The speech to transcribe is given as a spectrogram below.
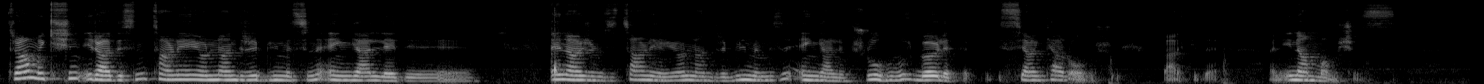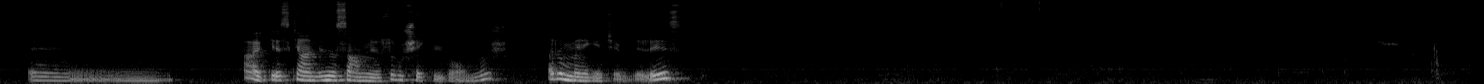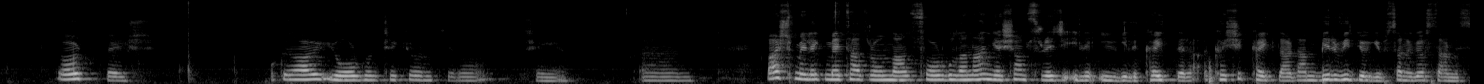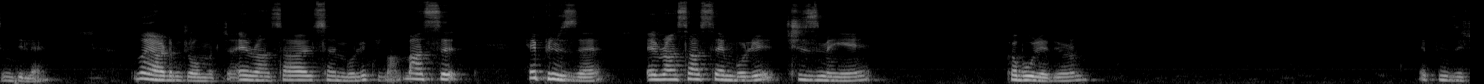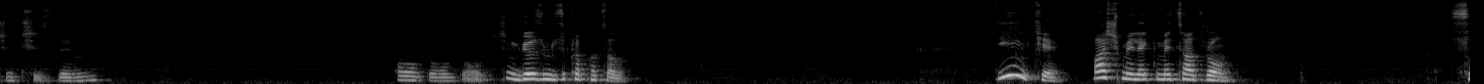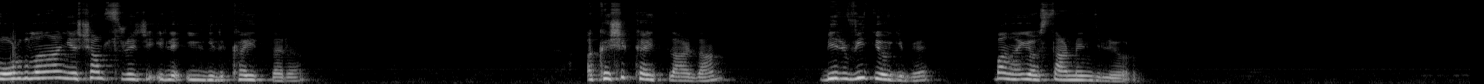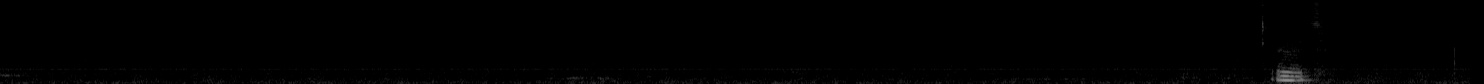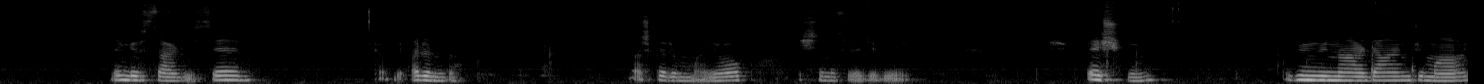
Travma kişinin iradesini Tanrı'ya yönlendirebilmesini engelledi. Enerjimizi Tanrı'ya yönlendirebilmemizi engellemiş. Ruhumuz böyle tabii. İsyankar olmuşuz belki de. Hani inanmamışız. Ee, herkes kendi nasıl anlıyorsa bu şekilde olmuş. Arınmaya geçebiliriz. Dört beş. O kadar yorgun çekiyorum ki bu şeyi. Baş melek Metatron'dan sorgulanan yaşam süreci ile ilgili kayıtları akışık kayıtlardan bir video gibi sana göstermesini dile. Buna yardımcı olmak için evrensel sembolü kullan. Ben size hepinize evrensel sembolü çizmeyi kabul ediyorum. Hepiniz için çizdim. Oldu oldu oldu. Şimdi gözümüzü kapatalım. Deyin ki baş melek Metadron sorgulanan yaşam süreci ile ilgili kayıtları akışık kayıtlardan bir video gibi bana göstermeni diliyorum. Evet. Ne gösterdiyse arındı. Başka arınma yok. İşleme süreci 1 5 gün. Bugün günlerden cuma,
